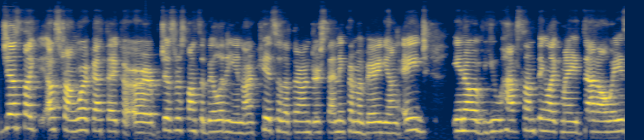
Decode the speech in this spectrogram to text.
just like a strong work ethic or just responsibility in our kids so that they're understanding from a very young age. You know if you have something like my dad always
